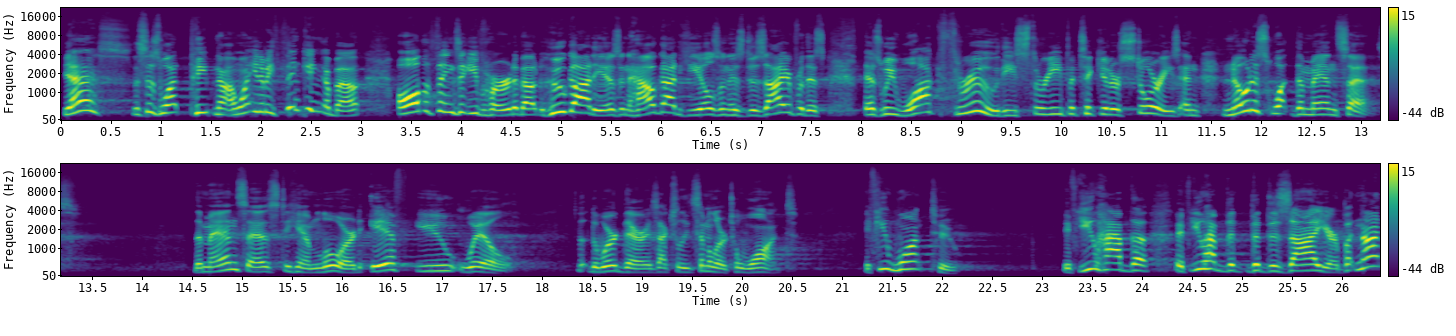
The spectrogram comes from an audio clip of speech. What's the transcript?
Yes, this is what people. Now, I want you to be thinking about all the things that you've heard about who God is and how God heals and his desire for this as we walk through these three particular stories. And notice what the man says. The man says to him, Lord, if you will. The word there is actually similar to want. If you want to. If you have the if you have the, the desire, but not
